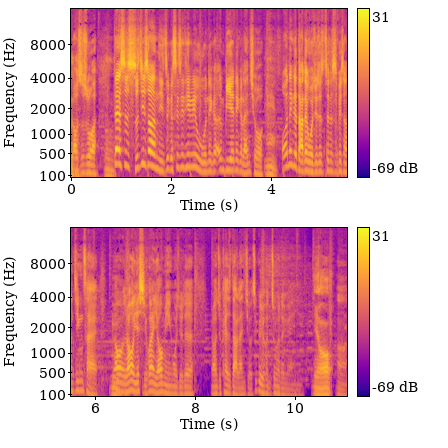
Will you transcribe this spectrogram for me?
老实说，嗯但是实际上你这个 CCTV 五那个 NBA 那个篮球，嗯，哦，那个打的我觉得真的是非常精彩。嗯然后，然后也喜欢姚明，我觉得，然后就开始打篮球，这个有很重要的原因牛。啊。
